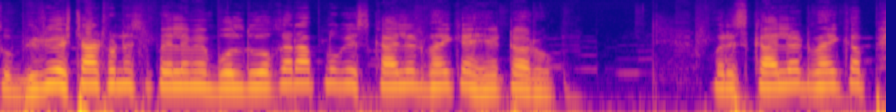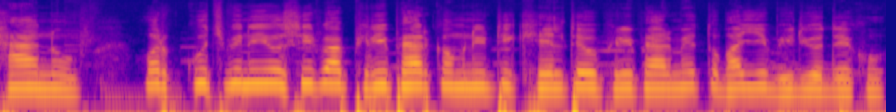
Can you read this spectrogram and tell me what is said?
तो वीडियो स्टार्ट होने से पहले मैं बोल दूँ, अगर आप लोग स्काइलेट भाई का हेटर हो, और स्काइलेट भाई का फ़ैन हो, और कुछ भी नहीं हो, सिर्फ़ आप फ्री फायर कम्युनिटी खेलते हो फ्री फायर में तो भाई ये वीडियो देखो।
